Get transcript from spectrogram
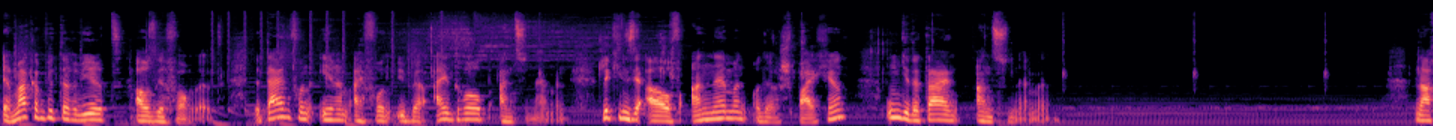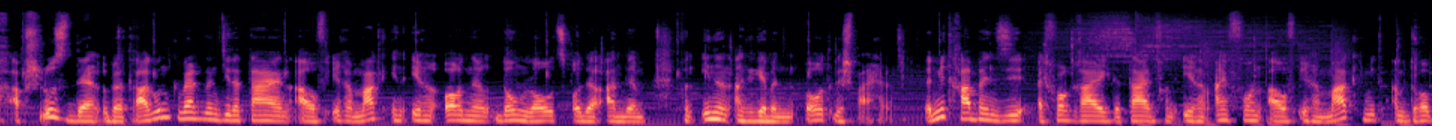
Ihr Mac-Computer wird ausgefordert, Dateien von Ihrem iPhone über iDrop anzunehmen. Klicken Sie auf Annehmen oder Speichern, um die Dateien anzunehmen. Nach Abschluss der Übertragung werden die Dateien auf Ihrem Mac in Ihren Ordner Downloads oder an dem von Ihnen angegebenen Ort gespeichert. Damit haben Sie erfolgreich Dateien von Ihrem iPhone auf Ihrem Mac mit AppDrop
